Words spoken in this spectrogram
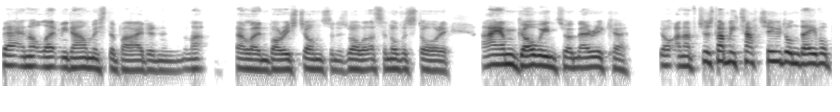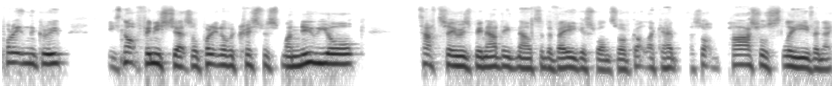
better not let me down, Mr. Biden, and that fella and Boris Johnson as well. Well, that's another story. I am going to America, Go- and I've just had me tattoo done, Dave. I'll put it in the group. It's not finished yet, so I'll put it in over Christmas. My New York tattoo has been added now to the Vegas one, so I've got like a, a sort of partial sleeve, and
